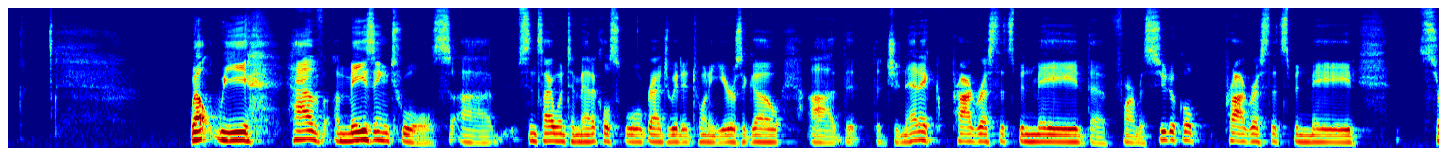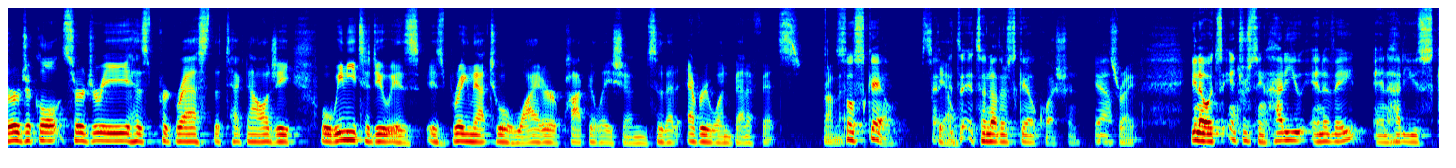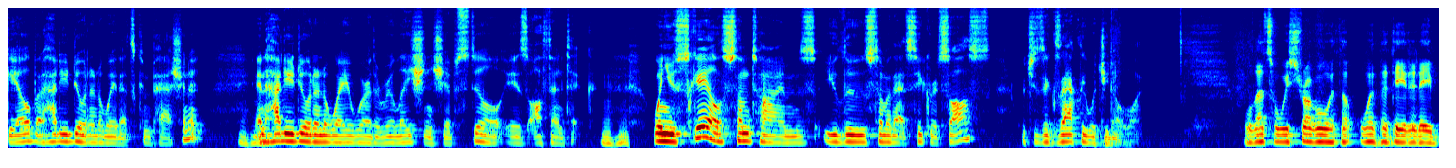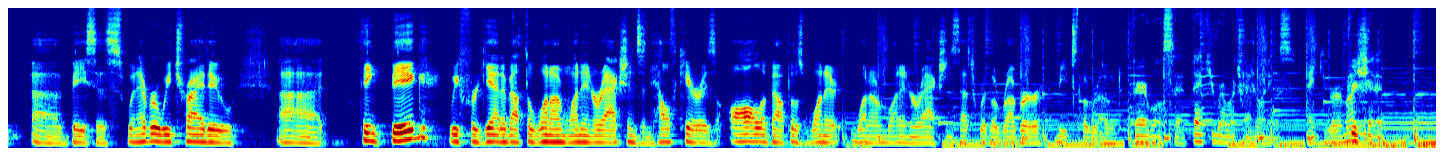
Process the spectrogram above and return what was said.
Well, we have amazing tools. Uh, since I went to medical school, graduated 20 years ago, uh, the, the genetic progress that's been made, the pharmaceutical progress that's been made, surgical surgery has progressed the technology. What we need to do is is bring that to a wider population so that everyone benefits from it. So scale scale it's, it's another scale question yeah that's right you know it's interesting how do you innovate and how do you scale but how do you do it in a way that's compassionate Mm-hmm. And how do you do it in a way where the relationship still is authentic? Mm-hmm. When you scale, sometimes you lose some of that secret sauce, which is exactly what you don't want. Well, that's what we struggle with with a day to day basis. Whenever we try to uh, think big, we forget about the one on one interactions, and healthcare is all about those one on one interactions. That's where the rubber meets the road. Very well said. Thank you very much for joining us. Thank you very much. Appreciate it.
